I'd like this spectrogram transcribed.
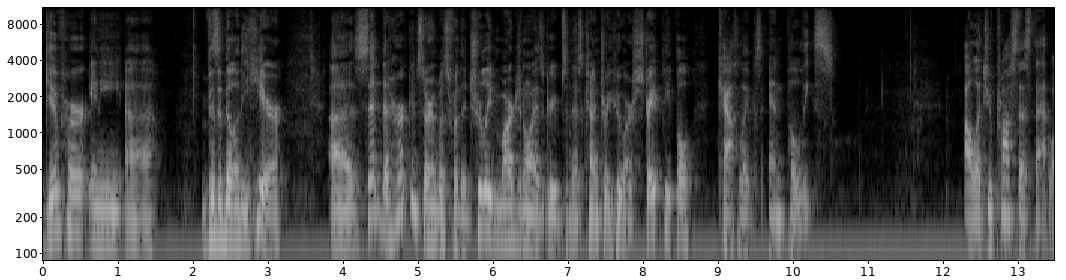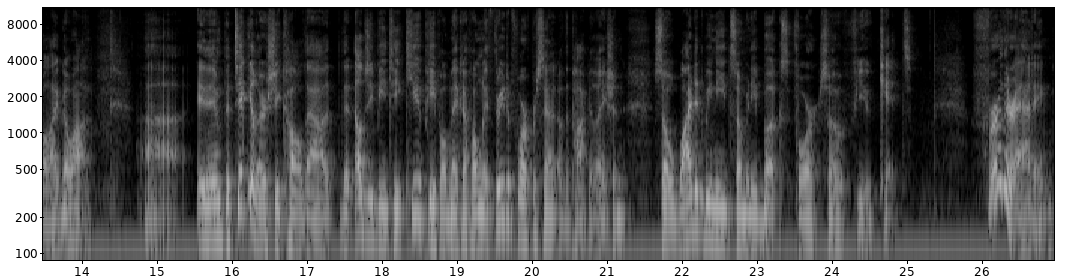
give her any uh, visibility here, uh, said that her concern was for the truly marginalized groups in this country who are straight people, Catholics, and police. I'll let you process that while I go on. Uh, in particular, she called out that LGBTQ people make up only 3 to 4% of the population, so why did we need so many books for so few kids? Further adding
